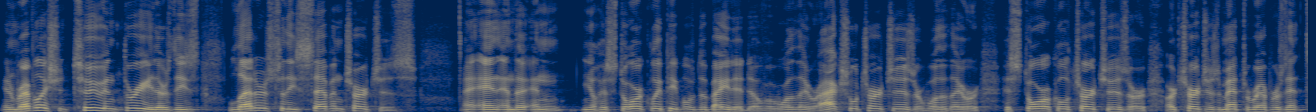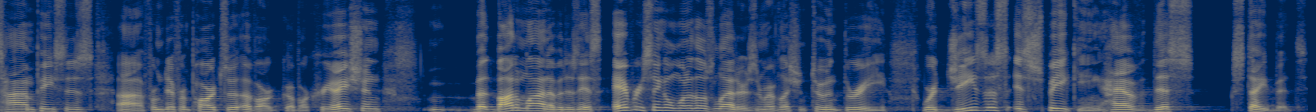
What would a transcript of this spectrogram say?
In Revelation 2 and 3, there's these letters to these seven churches. And, and, the, and you know, historically, people have debated over whether they were actual churches or whether they were historical churches or, or churches meant to represent timepieces uh, from different parts of our, of our creation. But bottom line of it is this every single one of those letters in Revelation 2 and 3, where Jesus is speaking, have this statement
